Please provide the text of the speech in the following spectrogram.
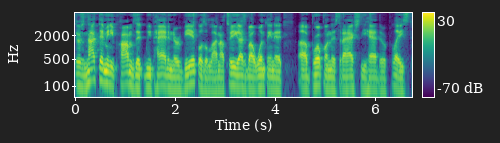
there's not that many problems that we've had in their vehicles a lot. And I'll tell you guys about one thing that, uh, broke on this that I actually had to replace.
